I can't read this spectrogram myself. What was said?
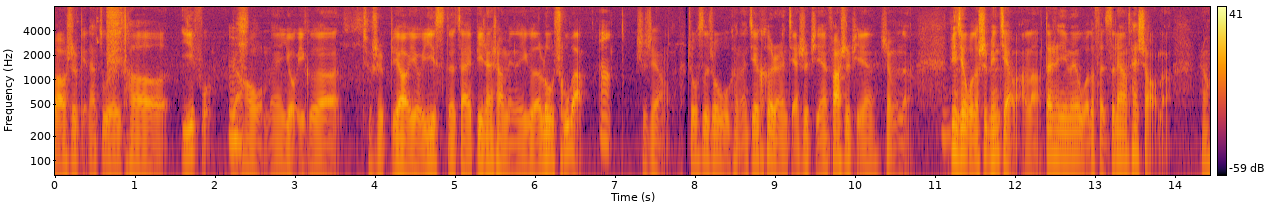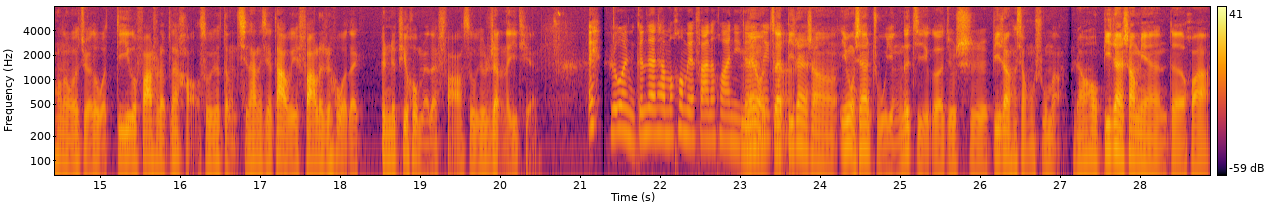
要是给他做一套衣服，然后我们有一个就是比较有意思的在 B 站上面的一个露出吧，嗯，是这样的。周四周五可能接客人、剪视频、发视频什么的，并且我的视频剪完了，但是因为我的粉丝量太少了，然后呢，我就觉得我第一个发出来不太好，所以我就等其他那些大 V 发了之后，我再跟着屁后面在发，所以我就忍了一天。哎，如果你跟在他们后面发的话，你没有在 B 站上，因为我现在主营的几个就是 B 站和小红书嘛，然后 B 站上面的话，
